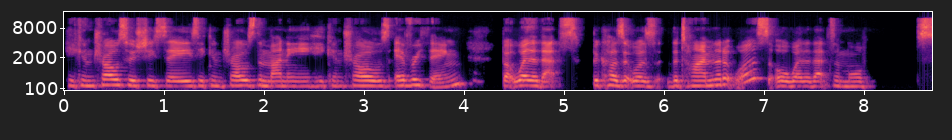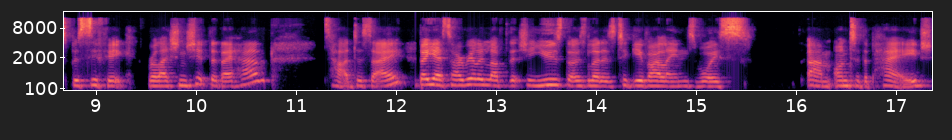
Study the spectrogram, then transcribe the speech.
he controls who she sees, he controls the money, he controls everything. But whether that's because it was the time that it was, or whether that's a more specific relationship that they have. It's hard to say. But yes, I really loved that she used those letters to give Eileen's voice um, onto the page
